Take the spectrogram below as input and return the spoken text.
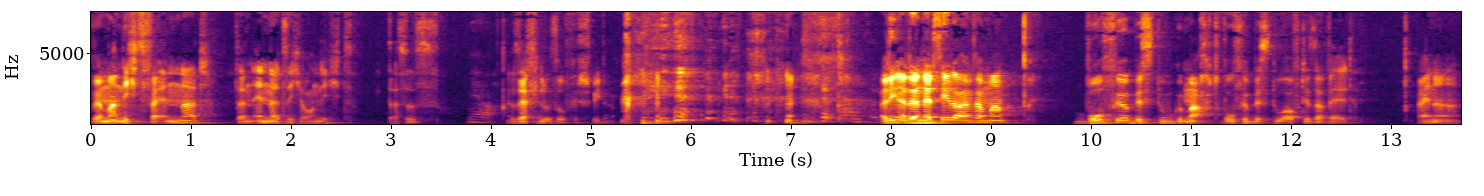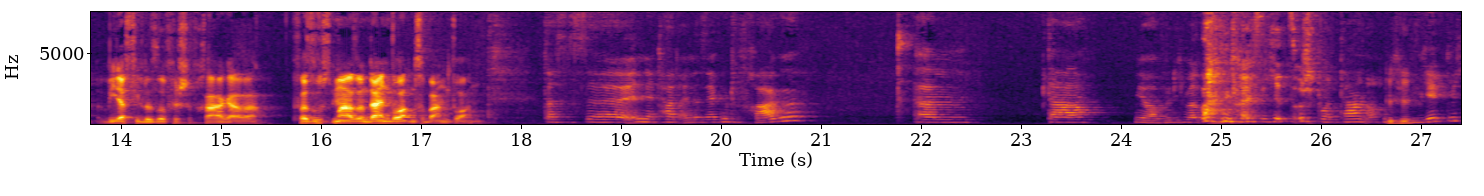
wenn man nichts verändert, dann ändert sich auch nichts. Das ist Ja. sehr philosophisch wieder. Alina, dann erzähl doch einfach mal, wofür bist du gemacht? Wofür bist du auf dieser Welt? Eine wieder philosophische Frage, aber versuch's mal so in deinen Worten zu beantworten. Äh, in der Tat eine sehr gute Frage. Ähm, da, ja, würde ich mal sagen, weiß ich jetzt so spontan auch nicht Mhm. wirklich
